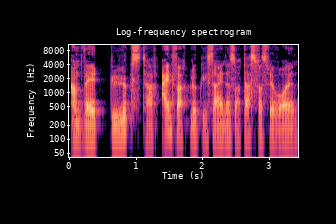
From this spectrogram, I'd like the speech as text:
am Weltglückstag, einfach glücklich sein, das ist auch das, was wir wollen.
